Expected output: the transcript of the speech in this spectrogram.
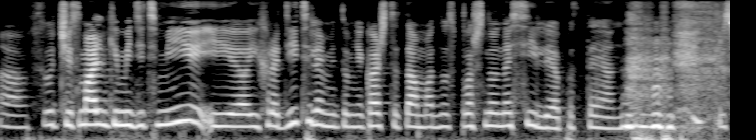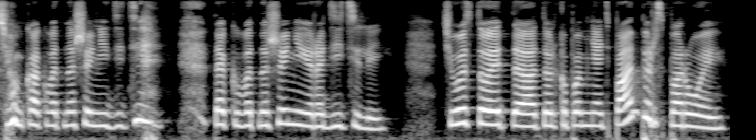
А, в случае с маленькими детьми и э, их родителями, то мне кажется, там одно сплошное насилие постоянно. Причем как в отношении детей, так и в отношении родителей. Чего стоит а, только поменять памперс порой.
